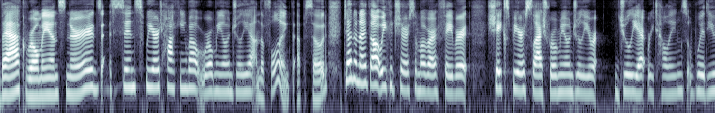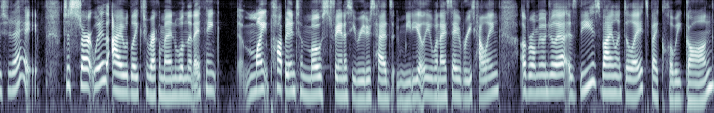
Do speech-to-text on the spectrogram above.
back, romance nerds. Since we are talking about Romeo and Juliet on the full length episode, Jen and I thought we could share some of our favorite Shakespeare slash Romeo and Juliet. Juliet retellings with you today. To start with, I would like to recommend one that I think might pop into most fantasy readers' heads immediately when I say retelling of Romeo and Juliet is These Violent Delights by Chloe Gong,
